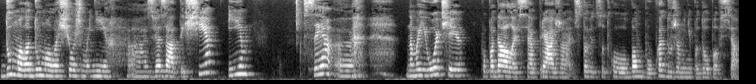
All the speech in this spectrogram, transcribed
думала, думала, що ж мені е, зв'язати ще. І все е, на мої очі попадалася пряжа 100% бамбука. Дуже мені подобався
